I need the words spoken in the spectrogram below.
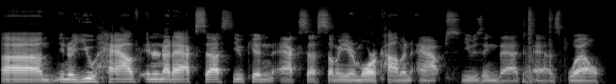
um, you know you have internet access, you can access some of your more common apps using that as well.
